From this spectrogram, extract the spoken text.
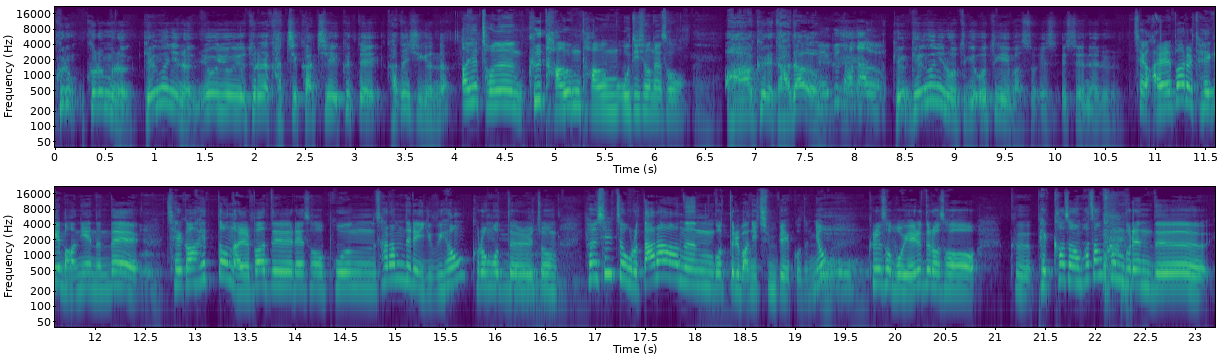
그럼 그러면은 갱은이는 요요요 들어 같이 같이 그때 같은 시기였나? 아니 저는 그 다음 다음 오디션에서 아 그래 다다음. 네, 그 다다음. 갱- 갱은이는 어떻게 어떻게 해봤어 SNL을? 제가 알바를 되게 많이 했는데 제가 했던 알바들에서 본 사람들의 유형? 그런 것들을 좀 현실적으로 따라하는 것들을 많이 준비했거든요. 어. 그래서 뭐 예를 들어서 그 백화점 화장품 브랜드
